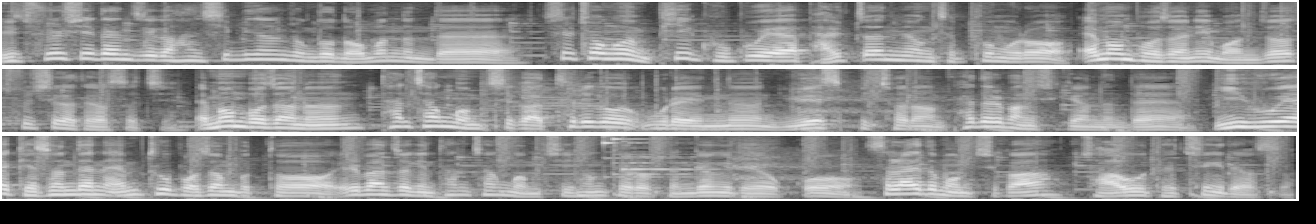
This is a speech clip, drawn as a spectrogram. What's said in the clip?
이 출시된 지가 한 12년 정도 넘었는데 실총은 P99의 발전형 제품으로 M1 버전이 먼저 출시가 되었었지. M1 버전은 탄창 멈치가 trigger 홀에 있는 USP처럼 paddle 방식이었는데 이후에 개선된 M2 버전부터 일반적인 탄창 멈치 형태로 변경이 되었고 슬라이드 멈치가 좌우 대칭이 되었어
